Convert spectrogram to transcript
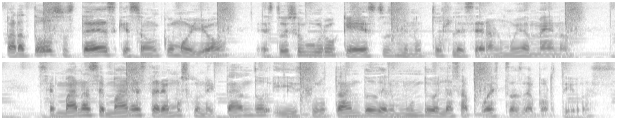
Para todos ustedes que son como yo, estoy seguro que estos minutos les serán muy amenos. Semana a semana estaremos conectando y disfrutando del mundo de las apuestas deportivas.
